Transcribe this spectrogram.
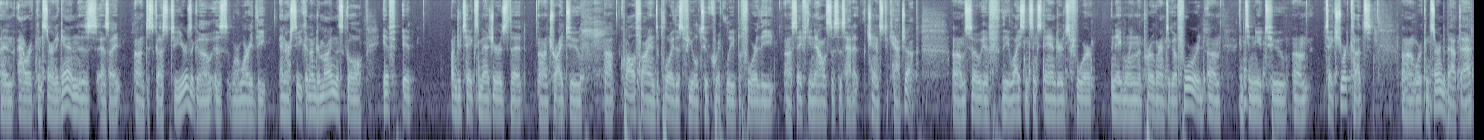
and our concern again is, as I uh, discussed two years ago, is we're worried the NRC could undermine this goal if it undertakes measures that uh, try to uh, qualify and deploy this fuel too quickly before the uh, safety analysis has had a chance to catch up. Um, So if the licensing standards for enabling the program to go forward um, continue to um, take shortcuts, uh, we're concerned about that.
